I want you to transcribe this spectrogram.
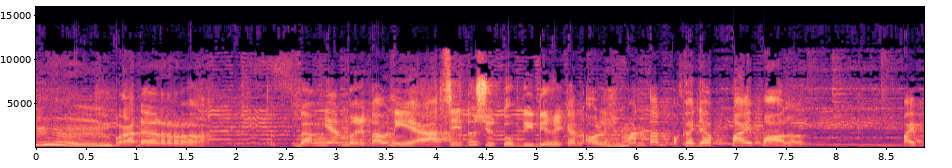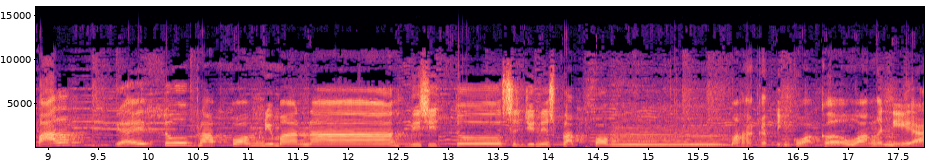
hmm, brother. Bang Yan beritahu nih ya, situs YouTube didirikan oleh mantan pekerja PayPal. PayPal yaitu platform di mana di situ sejenis platform marketing keu- keuangan nih ya.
